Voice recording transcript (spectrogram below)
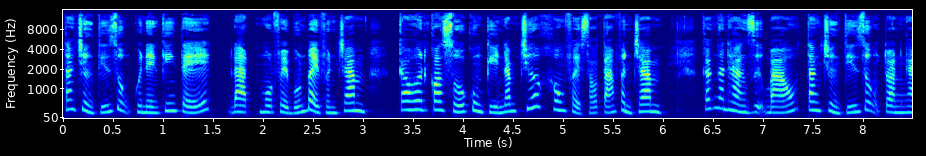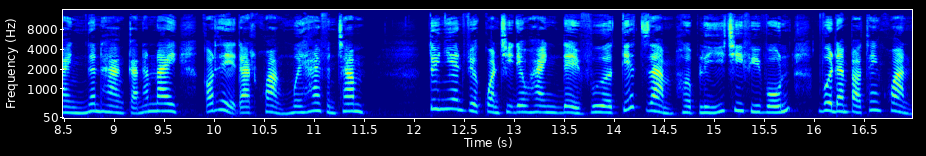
tăng trưởng tín dụng của nền kinh tế đạt 1,47%, cao hơn con số cùng kỳ năm trước 0,68%. Các ngân hàng dự báo tăng trưởng tín dụng toàn ngành ngân hàng cả năm nay có thể đạt khoảng 12%. Tuy nhiên, việc quản trị điều hành để vừa tiết giảm hợp lý chi phí vốn, vừa đảm bảo thanh khoản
